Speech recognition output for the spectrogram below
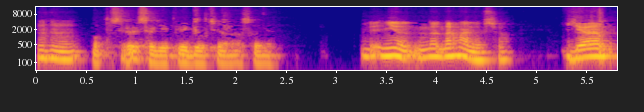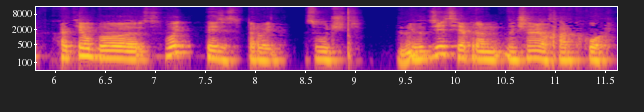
Угу. Вот Сергей перебил тебя на своем. Не, нормально все. Я хотел бы свой тезис второй озвучить. Mm-hmm. И вот здесь я прям начинаю хардкор.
